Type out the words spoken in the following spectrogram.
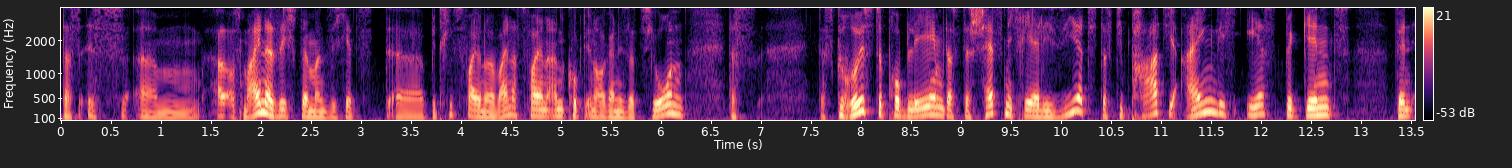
Das ist ähm, aus meiner Sicht, wenn man sich jetzt äh, Betriebsfeiern oder Weihnachtsfeiern anguckt in Organisationen, das das größte Problem, dass der Chef nicht realisiert, dass die Party eigentlich erst beginnt, wenn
